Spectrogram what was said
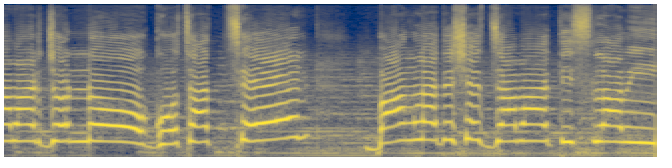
নামার জন্য গোছাচ্ছেন বাংলাদেশের জামায়াত ইসলামী।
